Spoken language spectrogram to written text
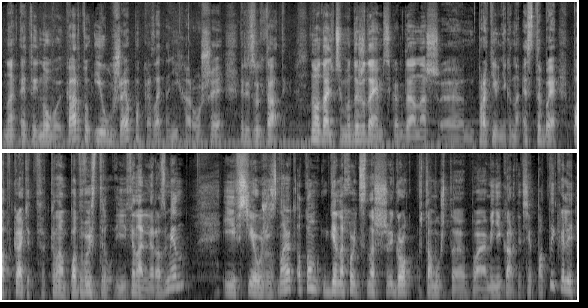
на этой новую карту и уже показать на ней хорошие результаты. Ну а дальше мы дожидаемся, когда наш э, противник на СТБ подкатит к нам под выстрел и финальный размен и все уже знают о том, где находится наш игрок, потому что по миникарте все потыкали,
